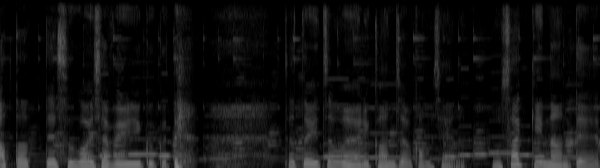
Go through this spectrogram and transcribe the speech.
当たってすごい喋りにくくて。ちょっといつもより噛んじゃうかもしれない。もうさっきなんて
